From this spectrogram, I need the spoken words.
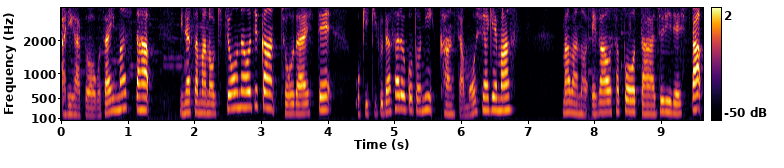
ありがとうございました皆様の貴重なお時間頂戴してお聞きくださることに感謝申し上げます。ママの笑顔サポータージュリでした。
